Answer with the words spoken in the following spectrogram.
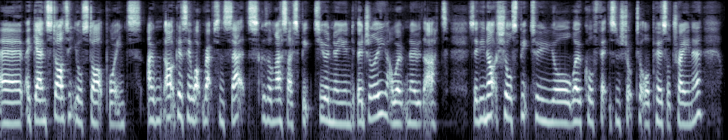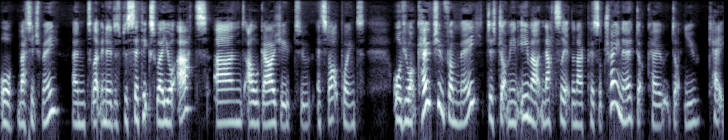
uh, again, start at your start point. I'm not going to say what reps and sets because unless I speak to you and know you individually, I won't know that. So if you're not sure, speak to your local fitness instructor or personal trainer or message me and let me know the specifics where you're at and I will guide you to a start point. Or if you want coaching from me, just drop me an email at natalie at thenagpersonaltrainer.co.uk.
